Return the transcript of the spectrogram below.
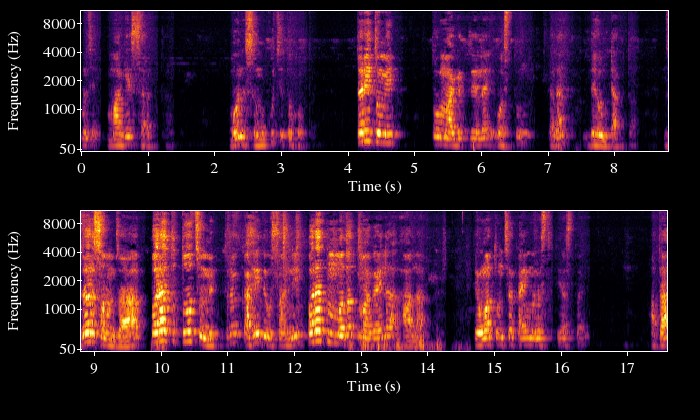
म्हणजे मागे सरकता मन संकुचित होत. तरी तुम्ही तो मागितलेला वस्तू त्याला देऊन टाकता. जर समजा परत तोच मित्र काही दिवसांनी परत मदत मागायला आला तेव्हा तुमचं काय मनस्थिती असतं? आता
